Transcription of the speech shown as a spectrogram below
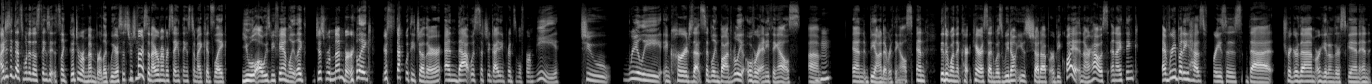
I just think that's one of those things that it's like good to remember. Like, we are sisters Mhm. first. And I remember saying things to my kids like, you will always be family. Like, just remember, like, you're stuck with each other. And that was such a guiding principle for me to really encourage that sibling bond, really over anything else. Um, Mhm. and beyond everything else. And the other one that Ka- Kara said was, we don't use shut up or be quiet in our house. And I think everybody has phrases that trigger them or get under their skin. And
